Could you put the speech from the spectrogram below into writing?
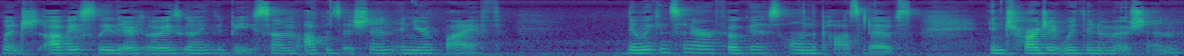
which obviously there's always going to be some opposition in your life, then we can center our focus on the positives and charge it with an emotion.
